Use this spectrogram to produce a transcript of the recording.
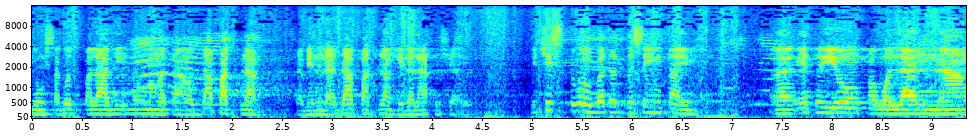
yung sagot palagi ng mga tao, dapat lang. Sabi nila, dapat lang, ilalaki siya. eh. Which is true, but at the same time, ah, ito yung kawalan ng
